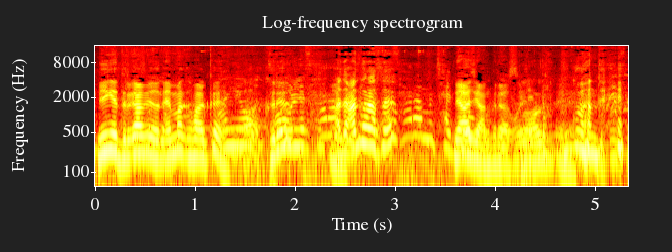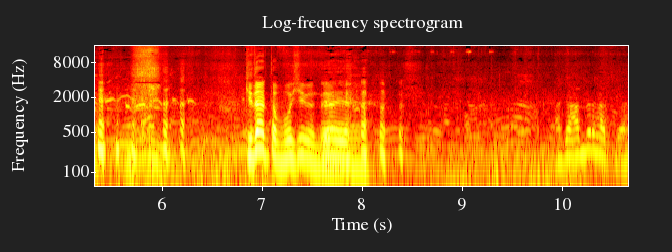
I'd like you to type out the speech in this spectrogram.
링에 들어가면 웬만큼 할 거예요. 아니요 그래요? 원래 사람, 아직 안 들어갔어요? 사람은 잘 네, 아직 안. 들어갔어요. 원래 어, 궁금한데. 기다렸다 보시면 돼요. 예, 예. 예. 아직 안 들어갔어요.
